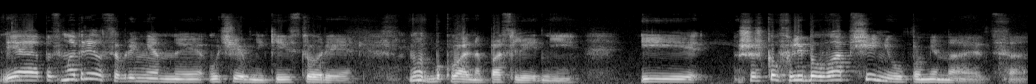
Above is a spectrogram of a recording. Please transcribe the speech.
Я посмотрел современные учебники истории, ну вот буквально последние, и Шишков либо вообще не упоминается,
